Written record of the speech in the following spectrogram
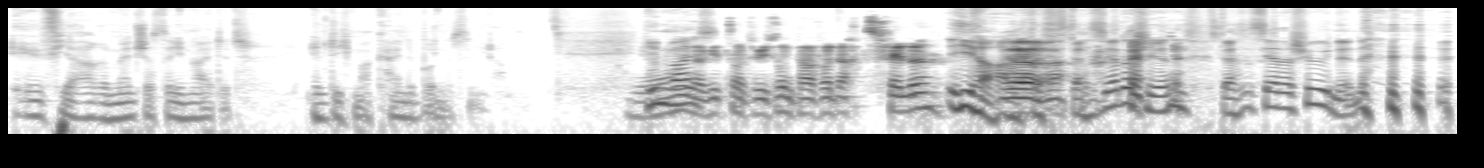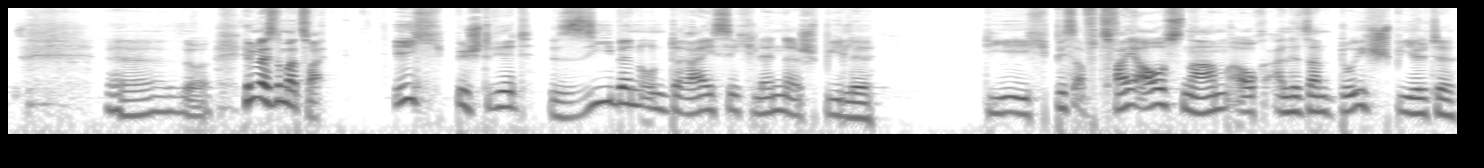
Elf Jahre Manchester United. Endlich mal keine Bundesliga. Ja, Hinweis. Da gibt es natürlich so ein paar Verdachtsfälle. Ja, Ja. Das, das ist ja das Schöne. Das ist ja das Schöne. ne? äh, so. Hinweis Nummer zwei. Ich bestritt 37 Länderspiele, die ich bis auf zwei Ausnahmen auch allesamt durchspielte.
